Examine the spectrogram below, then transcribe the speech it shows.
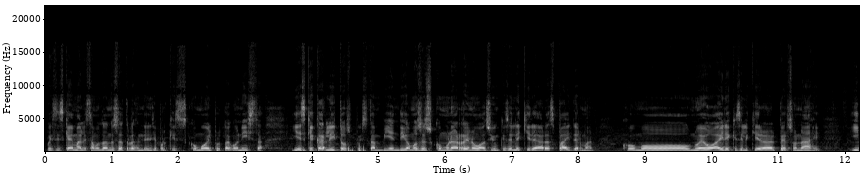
pues es que además le estamos dando esa trascendencia porque es como el protagonista. Y es que Carlitos, pues también, digamos, es como una renovación que se le quiere dar a Spider-Man, como un nuevo aire que se le quiere dar al personaje. Y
